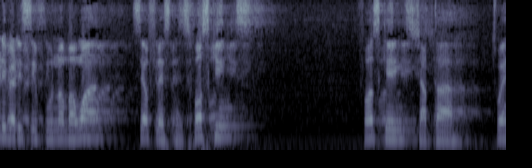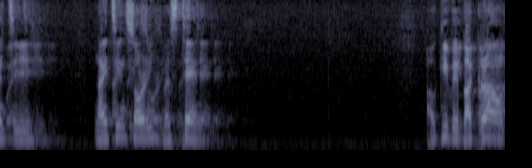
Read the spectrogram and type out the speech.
Very, very simple. Number one, selflessness. First Kings, First Kings chapter 20, 19, sorry, verse 10. I'll give a background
